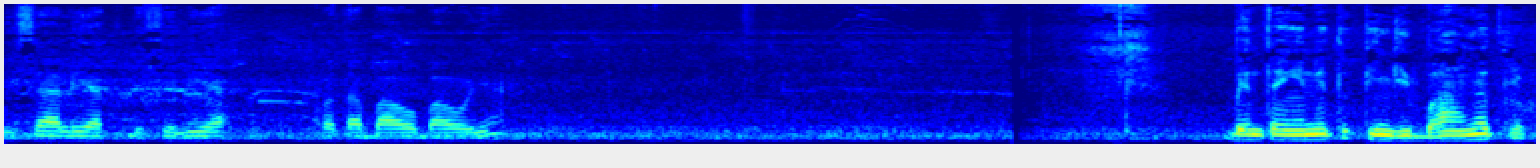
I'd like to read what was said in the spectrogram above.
Bisa lihat di sini ya, kota Bau-Baunya. Benteng ini tuh tinggi banget loh.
